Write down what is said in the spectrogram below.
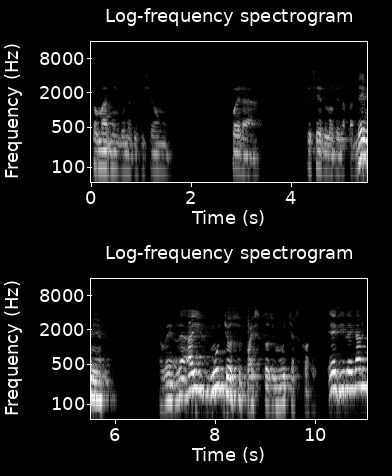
tomar ninguna decisión fuera de ser lo de la pandemia. O sea, hay muchos supuestos y muchas cosas. ¿Es ilegal?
